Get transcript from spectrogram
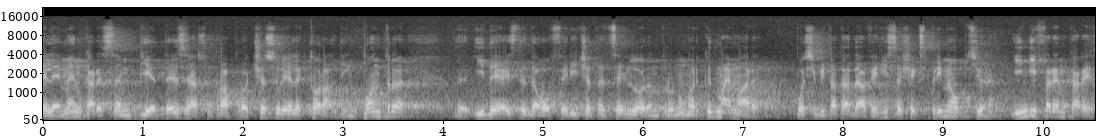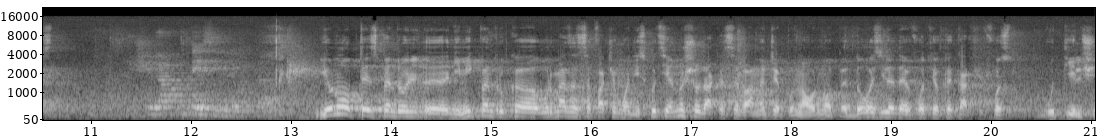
element care să împieteze asupra procesului electoral. Din contră, Ideea este de a oferi cetățenilor într-un număr cât mai mare posibilitatea de a veni să-și exprime opțiunea, indiferent care este. Și la câte zile eu nu optez pentru uh, nimic, pentru că urmează să facem o discuție. Nu știu dacă se va merge până la urmă pe două zile de vot. Eu cred că ar fi fost util și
